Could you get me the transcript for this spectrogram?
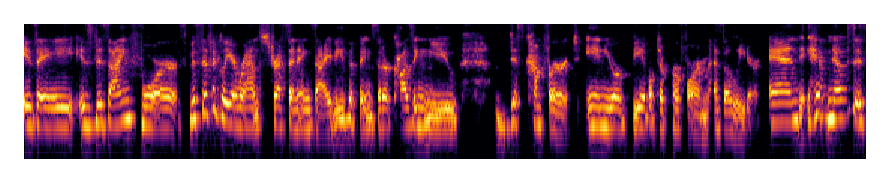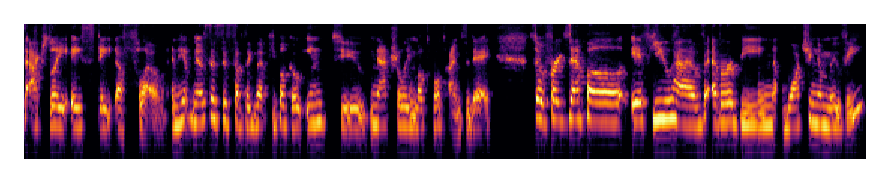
is a is designed for specifically around stress and anxiety, the things that are causing you discomfort in your be able to perform as a leader. And hypnosis is actually a state of flow. And hypnosis is something that people go into naturally multiple times a day. So for example, if you have ever been watching a movie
